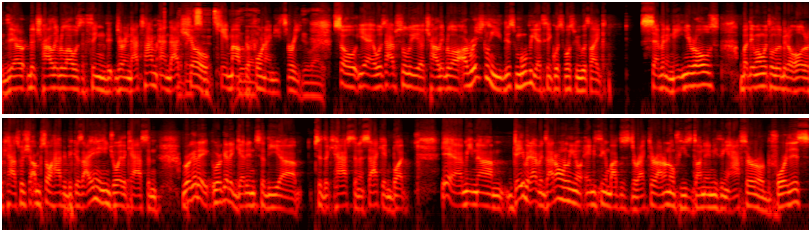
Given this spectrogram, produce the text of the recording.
their the child labor law was a thing th- during that time, and that, Mm-hmm. That show came out You're before '93. You're right. So yeah, it was absolutely a child labor law. Originally, this movie I think was supposed to be with like seven and eight year olds, but they went with a little bit of older cast, which I'm so happy because I enjoy the cast, and we're gonna we're gonna get into the uh, to the cast in a second. But yeah, I mean um, David Evans. I don't really know anything about this director. I don't know if he's done anything after or before this,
